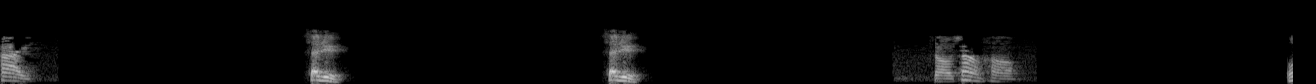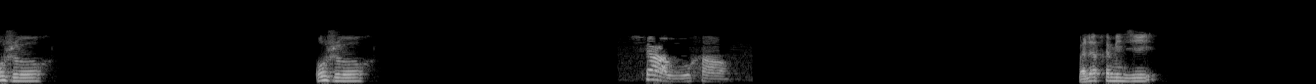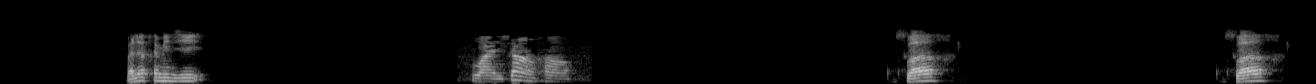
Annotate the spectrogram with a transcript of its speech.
嗨， Salut. Salut. 早上好， Bonjour. Bonjour. 下午好， Bon après-midi. Bon après-midi. 晚上好， Bonsoir. Bonsoir.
